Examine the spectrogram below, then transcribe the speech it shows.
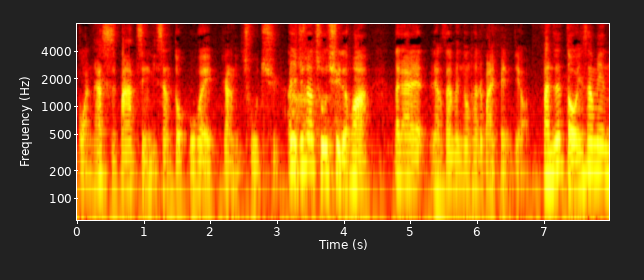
管，它十八禁以上都不会让你出去，而且就算出去的话。大概两三分钟，他就把你 ban 掉。反正抖音上面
